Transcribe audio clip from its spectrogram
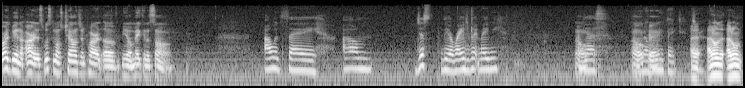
far as being an artist, what's the most challenging part of you know making a song? I would say um, just the arrangement, maybe. Oh, I guess. Oh, don't know. What do okay. you think? I, I don't I don't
